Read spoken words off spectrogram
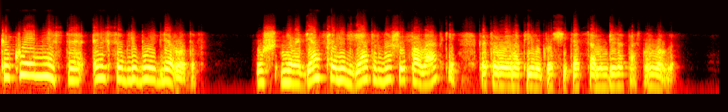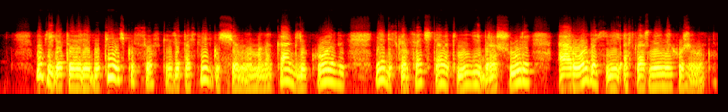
какое место Эльса облюбует для родов. Уж не родятся ли львята в нашей палатке, которую она привыкла считать самым безопасным логом? Мы приготовили бутылочку с соской, запаслись сгущенного молока, глюкозы. Я без конца читала книги и брошюры о родах и осложнениях у животных.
